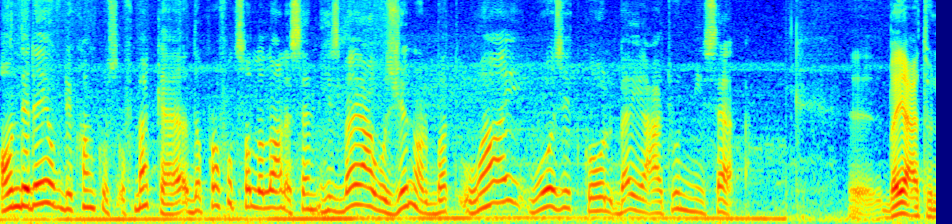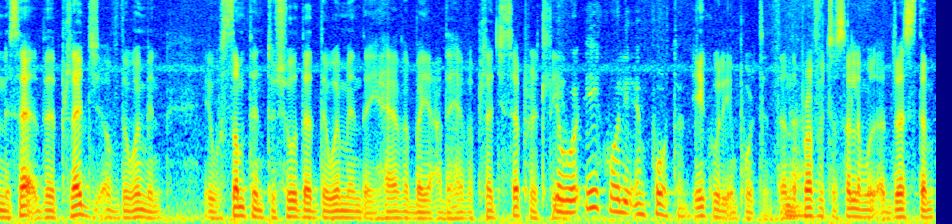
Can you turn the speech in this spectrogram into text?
on the day of the conquest of Mecca, the Prophet ﷺ, his bay'ah was general, but why was it called bay'atun nisa? Uh, Bay'atun Nisa, the pledge of the women, it was something to show that the women they have a bay'ah, they have a pledge separately, They were equally important. equally important. And the Prophet ﷺ would address them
